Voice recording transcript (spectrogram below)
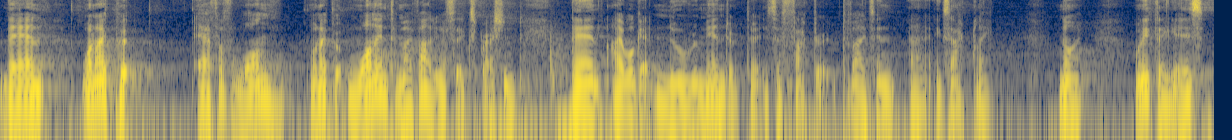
then when I put f of 1, when I put 1 into my value of the expression, then I will get no remainder. It's a factor, it divides in uh, exactly. Now, only thing is,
